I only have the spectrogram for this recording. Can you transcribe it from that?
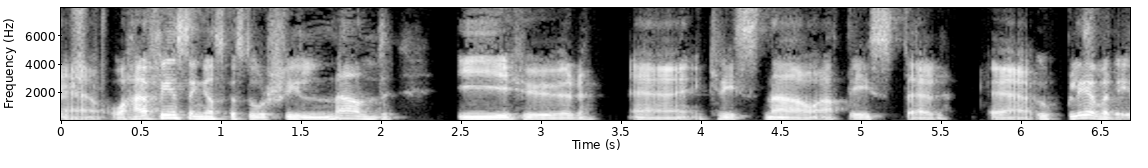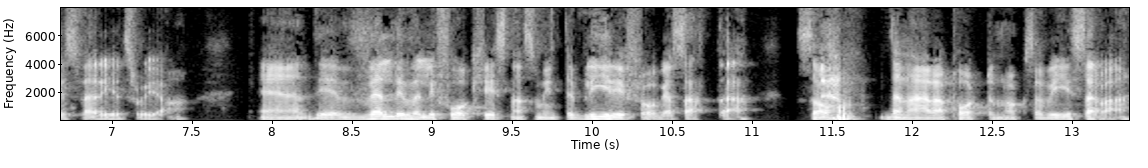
Eh, och här finns en ganska stor skillnad i hur eh, kristna och ateister eh, upplever det i Sverige tror jag. Eh, det är väldigt, väldigt få kristna som inte blir ifrågasatta som den här rapporten också visar. Va?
